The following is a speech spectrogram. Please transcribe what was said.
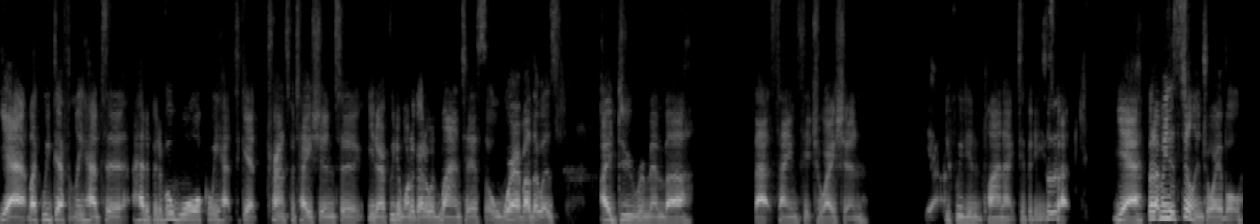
yeah like we definitely had to had a bit of a walk. We had to get transportation to you know if we didn't want to go to atlantis or wherever there was i do remember that same situation yeah if we didn't plan activities so but Yeah, but I mean, it's still enjoyable.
